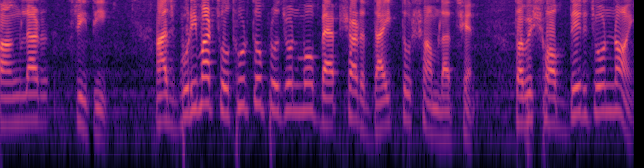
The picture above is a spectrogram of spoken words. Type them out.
বাংলার স্মৃতি। আজ বুড়িমার চতুর্থ প্রজন্ম ব্যবসার দায়িত্ব সামলাচ্ছেন। তবে শব্দের জন্য নয়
